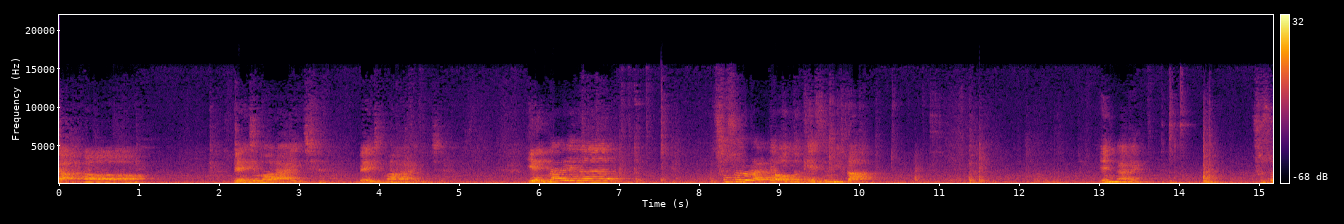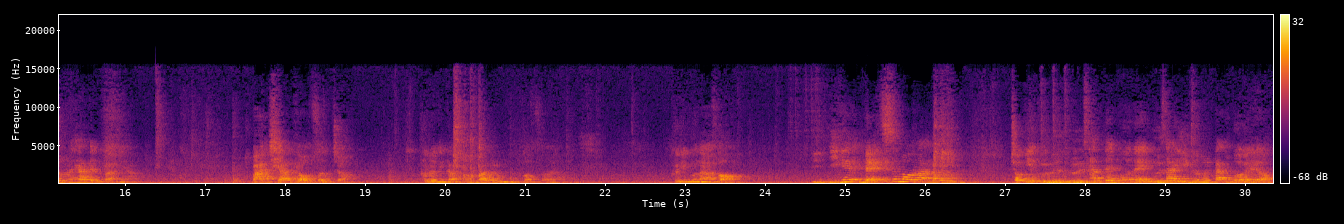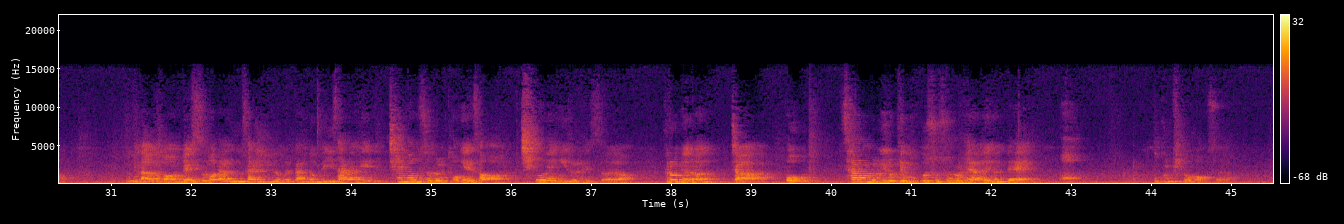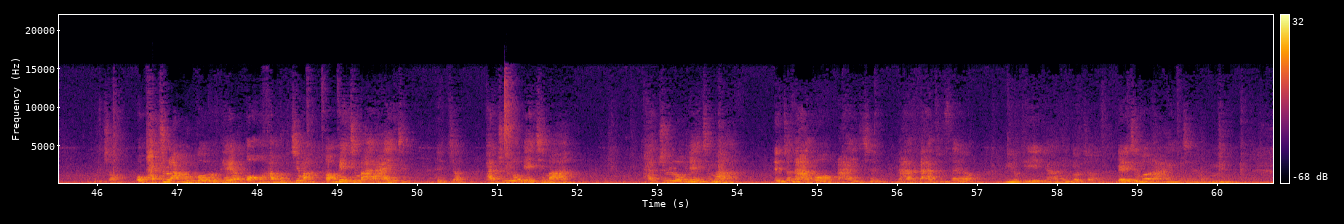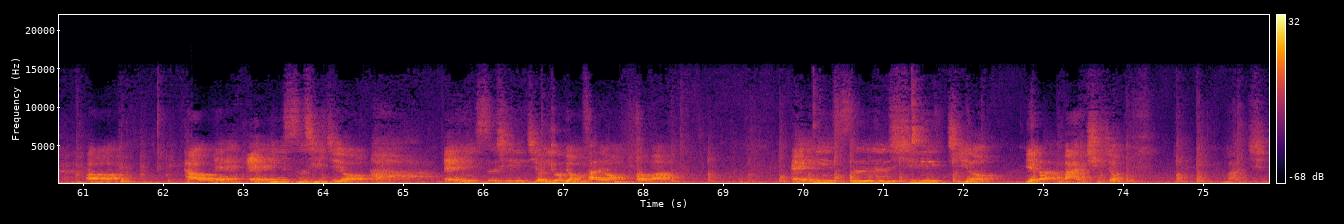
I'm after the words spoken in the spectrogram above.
자, 어, 매즈머라이즈. 매즈머라이즈. 옛날에는 수술을 할 때 어떻게 했습니까? 옛날에 수술을 해야 될 거 아니야. 마취약이 없었죠. 그러니까 손발을 묶었어요. 그리고 나서 이, 게 맥스머라는 저기 의, 의사 때문에 의사 이름을 딴 거예요. 여기 나오죠. 어, 맥스머라는 의사 이름을 딴 건데 이 사람이 체면수를 통해서 치료 행위를 했어요. 그러면은 자, 어, 사람을 이렇게 묶고 수술을 해야 되는데 어, 묶을 필요가 없어요. 그렇죠? 어, 밧줄 안 묶어도 돼요? 어, 안 묶지 마. 어, 매지 마라이지. 됐죠? 밧줄로 매지 마. 밧줄로 매지 마. 됐죠? 놔둬. 라이즈. 놔, 놔두세요. 이렇게 얘기하는 거죠. 매즈머 라이즈. 음. 아, 다음에 애니스시지어. 아, 애니스시지어. 이거 명사형 써봐. 애니스시지어. 얘가 마취죠. 마취.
